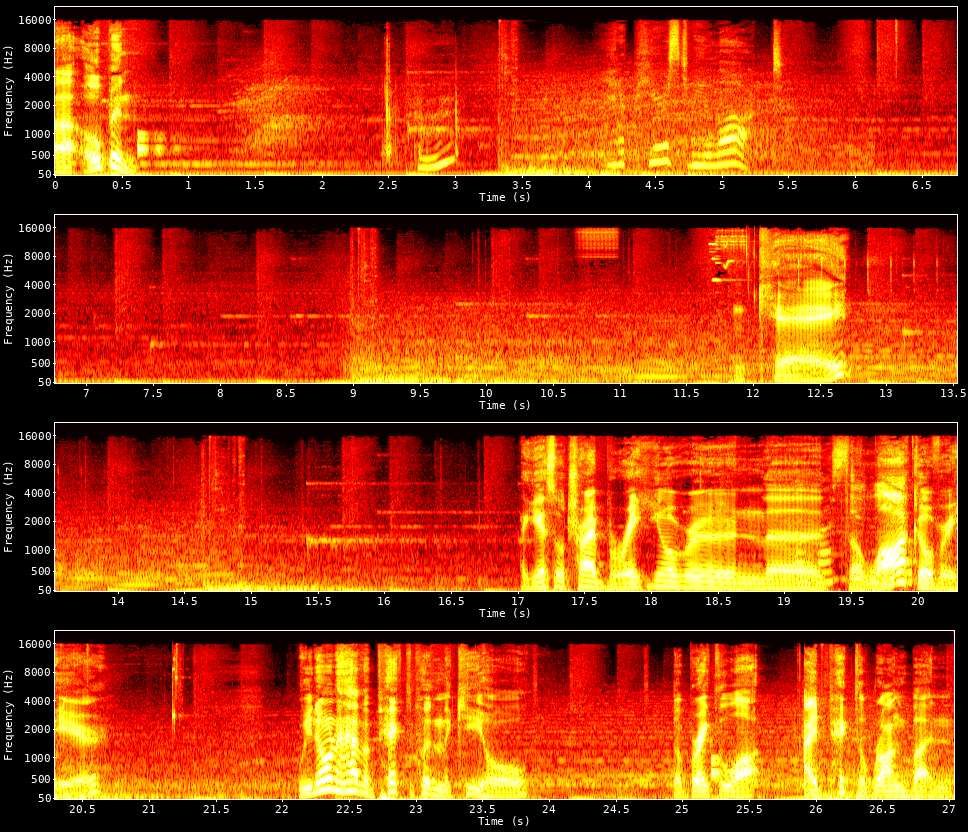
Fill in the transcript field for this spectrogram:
Uh, open. Hmm? It appears to be locked. Okay. I guess we'll try breaking over in the the lock over here. We don't have a pick to put in the keyhole. So break the lock. I picked the wrong button.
